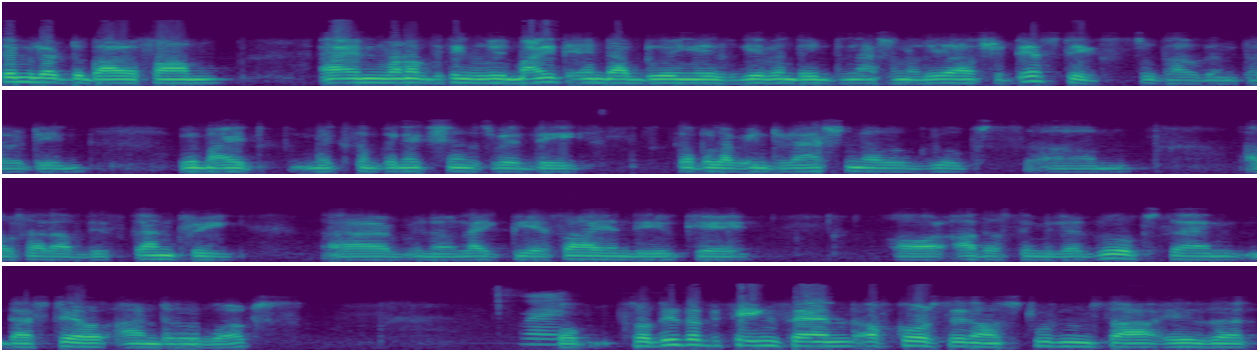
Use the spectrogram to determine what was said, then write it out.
similar to biopharm. And one of the things we might end up doing is, given the International Year of Statistics 2013, we might make some connections with the couple of international groups um, outside of this country, uh, you know, like PSI in the UK or other similar groups, and that's still under works. Right. So, so these are the things, and of course, you know, students are is a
